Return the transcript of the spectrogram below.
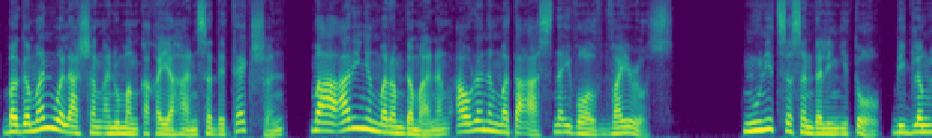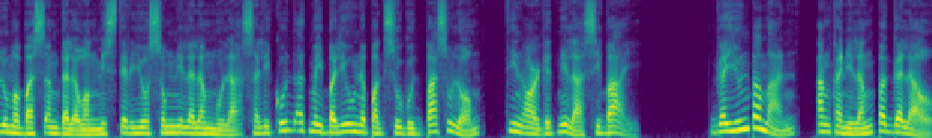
Bagaman wala siyang anumang kakayahan sa detection, maaari niyang maramdaman ang aura ng mataas na evolved virus. Ngunit sa sandaling ito, biglang lumabas ang dalawang misteryosong nilalang mula sa likod at may baliw na pagsugod pasulong, tinarget nila si Bai. Gayunpaman, ang kanilang paggalaw,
